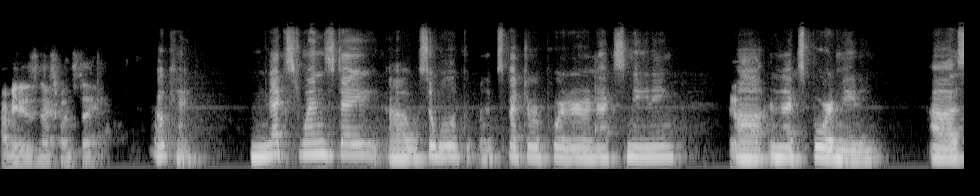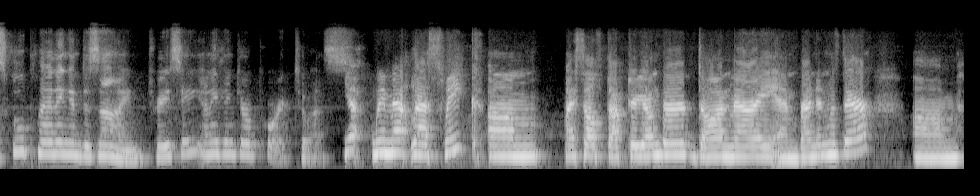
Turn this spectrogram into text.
our meeting is next Wednesday. Okay. Next Wednesday, uh, so we'll expect a report at our next meeting, yes. uh, next board meeting. Uh, school planning and design. Tracy, anything to report to us? Yeah, we met last week. Um, myself, Dr. Youngberg, Dawn, Mary, and Brendan was there. Um,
